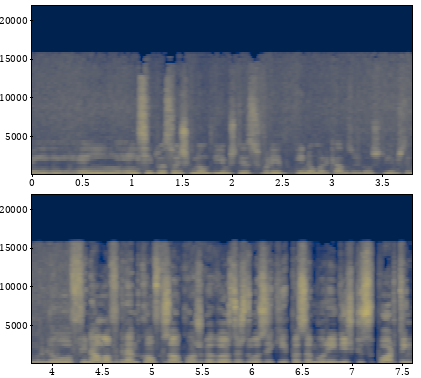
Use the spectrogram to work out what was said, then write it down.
em, em, situações que não devíamos ter sofrido e não marcámos os gols que devíamos ter marcado. No final houve grande confusão com os jogadores das duas equipas. Amorim diz que o Sporting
